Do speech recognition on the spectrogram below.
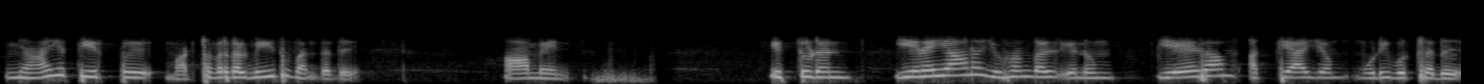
நியாய தீர்ப்பு மற்றவர்கள் மீது வந்தது. ஆமேன். இத்துடன் இணையான யுகங்கள் எனும் ஏழாம் அத்தியாயம் முடிவுற்றது.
